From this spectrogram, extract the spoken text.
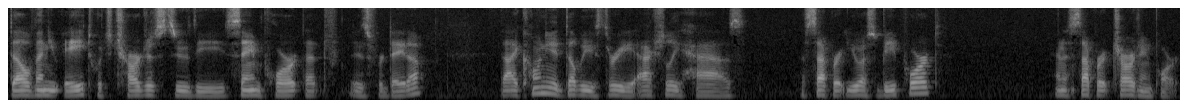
Dell Venue 8, which charges through the same port that is for data, the Iconia W3 actually has a separate USB port and a separate charging port.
